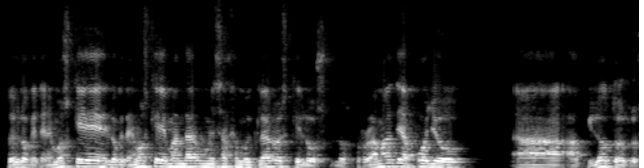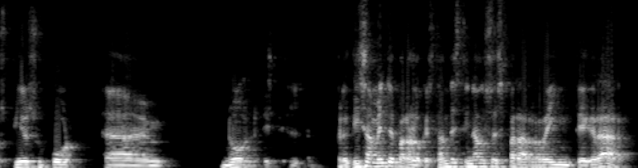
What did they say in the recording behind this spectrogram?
Entonces, lo que tenemos que, lo que tenemos que mandar un mensaje muy claro es que los, programas de apoyo a, pilotos, los peer support, em, no, precisamente para lo que están destinados es para reintegrar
